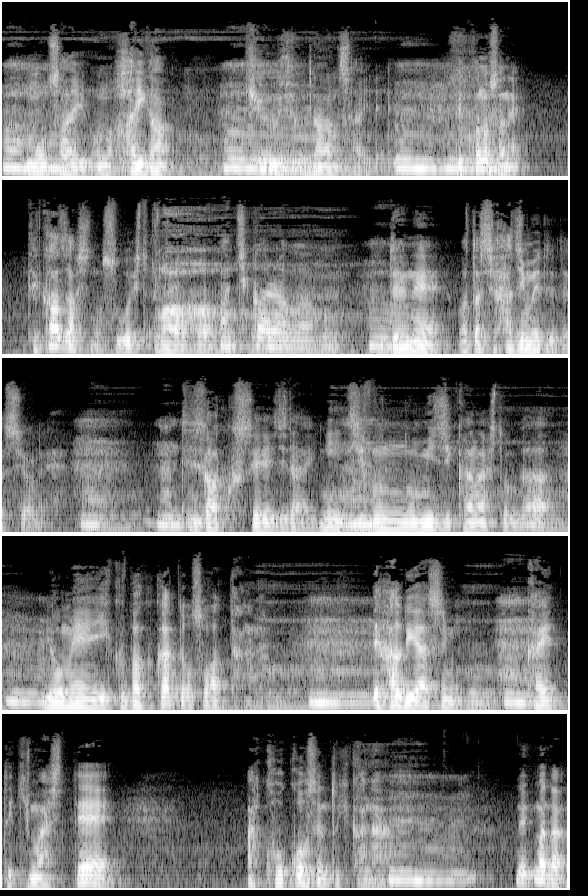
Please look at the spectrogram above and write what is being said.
もう最後の肺がん90何歳で。でこの人ね手かざしのすごい人ああはあいあ力が。でね私初めてですよね学生時代に自分の身近な人が余命いくばくかって教わったの、で春休み帰ってきましてあ高校生の時かな、うん。でまだ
